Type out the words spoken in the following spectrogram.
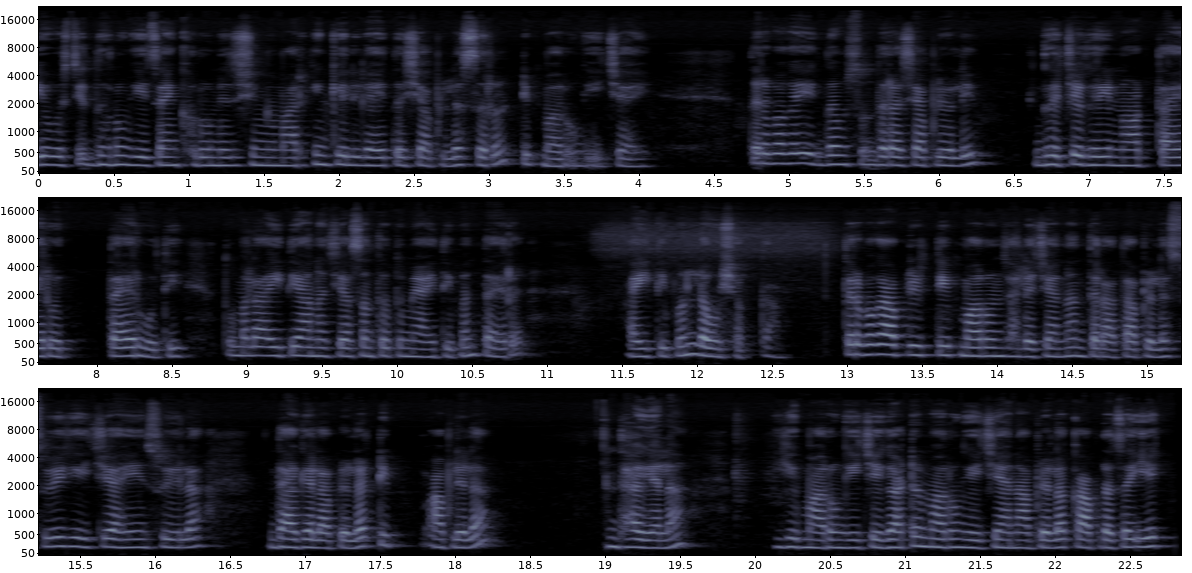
व्यवस्थित धरून घ्यायचं आहे. खडून जशी मी मार्किंग केलेली आहे तशी आपल्याला सरळ टिप मारून घ्यायची आहे. तर बघा एकदम सुंदर असे आपल्याला घरच्या घरी नॉट तयार हो तयार होती. तुम्हाला आयती आणायची असेल तर तुम्ही आयती पण तयार आयती पण लावू शकता. तर बघा आपली टीप मारून झाल्याच्यानंतर आता आपल्याला सुई घ्यायची आहे. सुईला धाग्याला आपल्याला टीप आपल्याला धाग्याला हे मारून घ्यायची गाठण मारून घ्यायची आणि आपल्याला कापडाचा एक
